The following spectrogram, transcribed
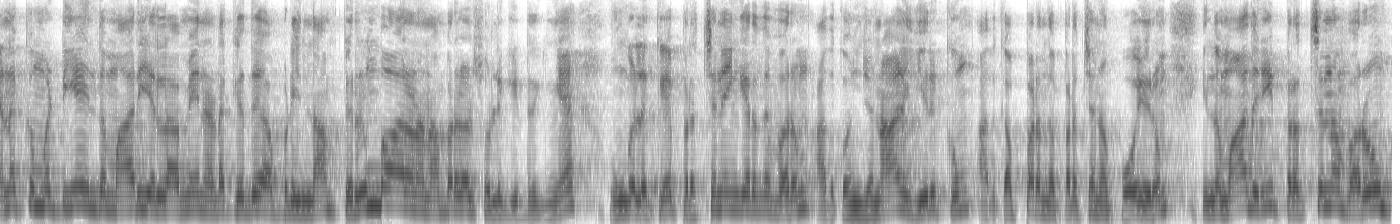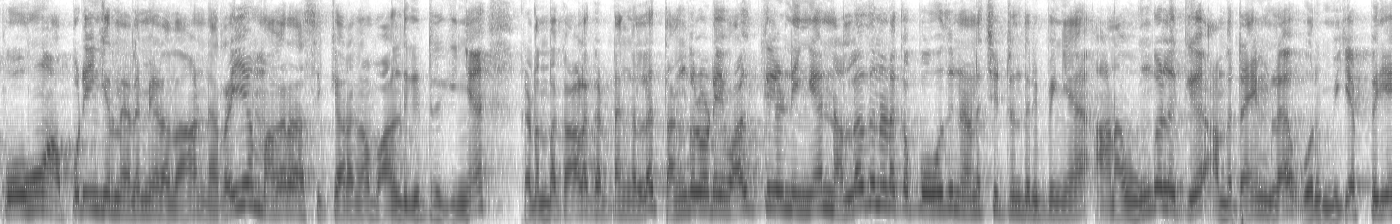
எனக்கு மட்டும் ஏன் இந்த மாதிரி எல்லாமே நடக்குது அப்படின்னு தான் பெரும்பாலான நபர்கள் சொல்லிக்கிட்டு இருக்கீங்க. உங்களுக்கு பிரச்சனைங்கிறது வரும். அது கொஞ்ச நாள் இருக்கும் அதுக்கப்புறம் அந்த பிரச்சனை போயிடும் இந்த மாதிரி பிரச்சனை வரும் போகும் அப்படிங்கிற நிலைமையில தான் நிறைய மகர ராசிக்காரங்க வாழ்ந்துக்கிட்டு இருக்கீங்க. கடந்த காலகட்டங்களில் தங்களுடைய வாழ்க்கையில் நீங்கள் நல்லது நடக்க போகுதுன்னு நினச்சிட்டு இருந்திருப்பீங்க. ஆனால் உங்களுக்கு அந்த டைமில் ஒரு மிகப்பெரிய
